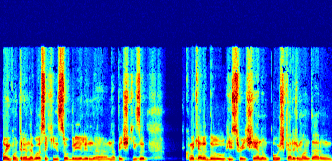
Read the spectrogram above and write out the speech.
pô, encontrei um negócio aqui sobre ele na, na pesquisa. Como é que era? Do History Channel. Pô, os caras mandaram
